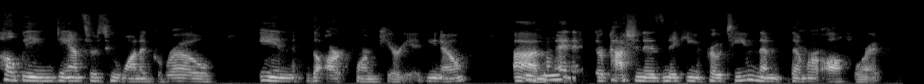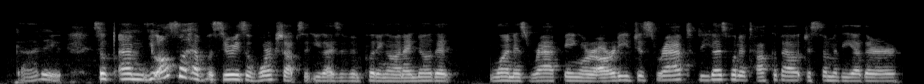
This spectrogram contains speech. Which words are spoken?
helping dancers who want to grow in the art form period, you know? Um, mm-hmm. And if their passion is making a pro team, then then we're all for it. Got it. So um, you also have a series of workshops that you guys have been putting on. I know that one is wrapping or already just wrapped. Do you guys want to talk about just some of the other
